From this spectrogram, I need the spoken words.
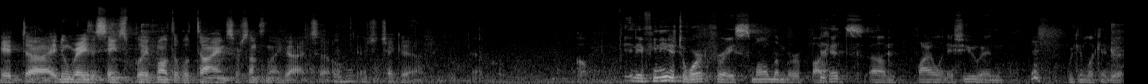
it uh, enumerates the same split multiple times or something like that. So I should check it out. And if you need it to work for a small number of buckets, um, file an issue and we can look into it.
